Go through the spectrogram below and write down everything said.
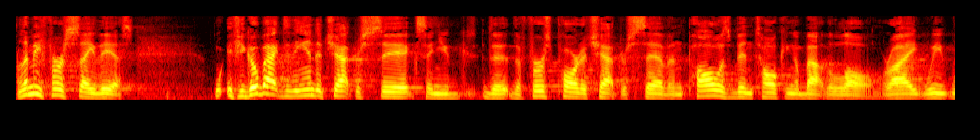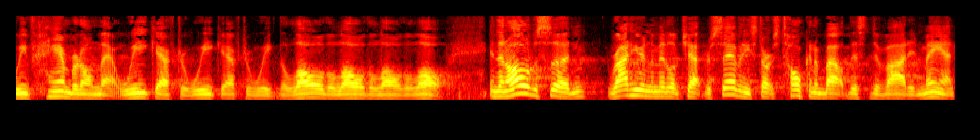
let me first say this. If you go back to the end of chapter 6 and you, the, the first part of chapter 7, Paul has been talking about the law, right? We, we've hammered on that week after week after week. The law, the law, the law, the law. And then all of a sudden, right here in the middle of chapter 7, he starts talking about this divided man.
